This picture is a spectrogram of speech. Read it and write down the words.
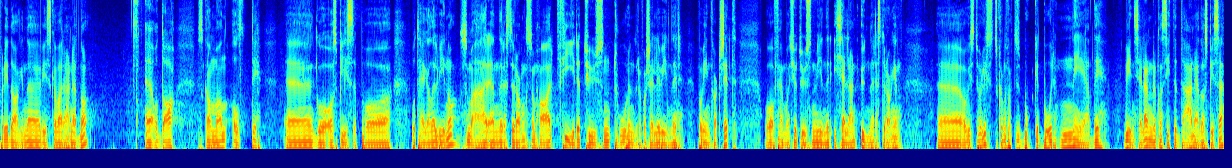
for de dagene vi skal være her nede nå. Eh, og da skal man alltid eh, gå og spise på Bottega del Vino, som er en restaurant som har 4200 forskjellige viner på vinkartet sitt. Og 25 000 viner i kjelleren under restauranten. og hvis du har lyst, så kan du faktisk booke et bord nedi vinkjelleren. Du kan sitte der nede og spise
